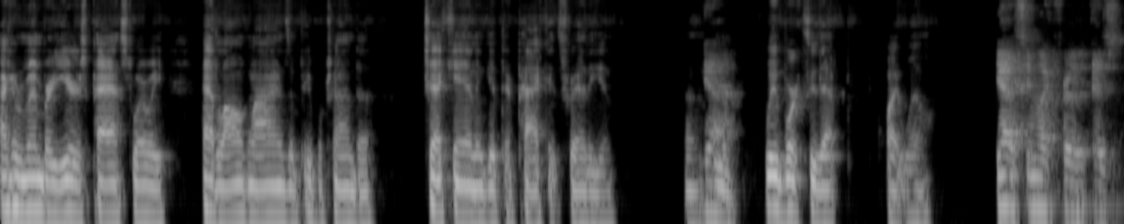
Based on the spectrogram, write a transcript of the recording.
I can remember years past where we had long lines and people trying to check in and get their packets ready, and uh, yeah, we, we've worked through that quite well. Yeah, it seemed like for as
